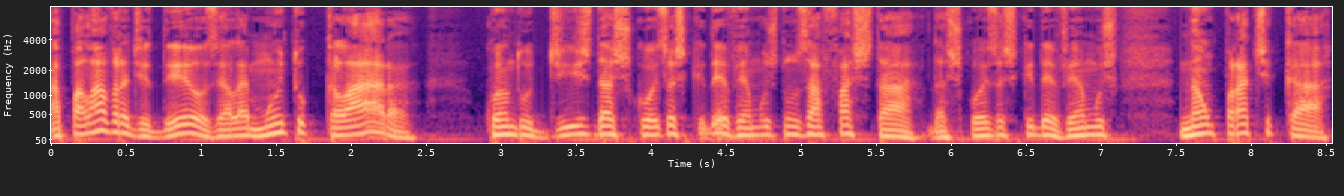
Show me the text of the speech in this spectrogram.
a palavra de Deus ela é muito clara quando diz das coisas que devemos nos afastar, das coisas que devemos não praticar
